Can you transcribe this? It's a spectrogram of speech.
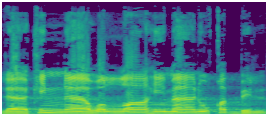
لكنا والله ما نقبل.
